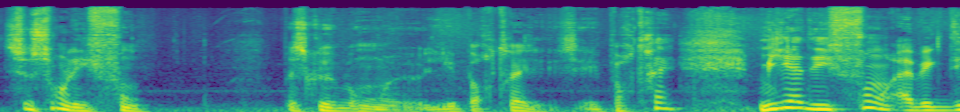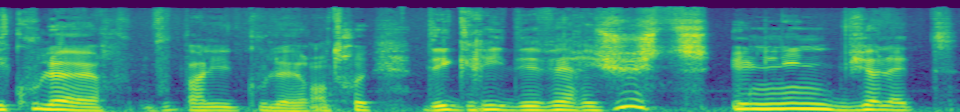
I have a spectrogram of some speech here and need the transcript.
ce sont les fonds. parce que bon, les portraits, c'est les portraits, mais il y a des fonds avec des couleurs, vous parliez de couleurs, entre des gris, des verts et juste une ligne violette,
